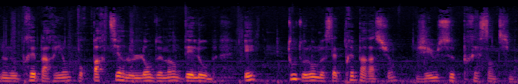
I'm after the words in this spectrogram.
Nous nous préparions pour partir le lendemain dès l'aube, et tout au long de cette préparation, j'ai eu ce pressentiment.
